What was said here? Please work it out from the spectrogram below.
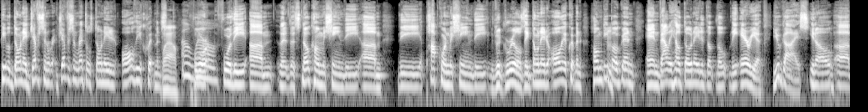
people donate Jefferson Jefferson Rentals donated all the equipment Wow. Oh, for wow. for the um the, the snow cone machine, the um the popcorn machine, the the grills. They donated all the equipment. Home Hmm. Depot and, and Valley Health donated the, the the area. You guys, you know, uh,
